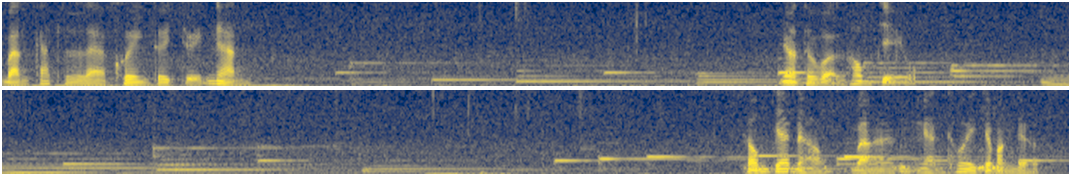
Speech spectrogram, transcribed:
bằng cách là khuyên tôi chuyển ngành. Nhưng mà tôi vẫn không chịu. Sống chết nào học bằng ngành thú y cho bằng được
